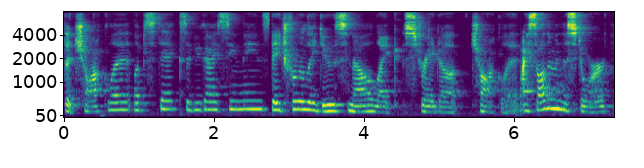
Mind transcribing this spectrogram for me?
the chocolate lipsticks. Have you guys seen these? They truly do smell like straight up chocolate. I saw them in the store.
